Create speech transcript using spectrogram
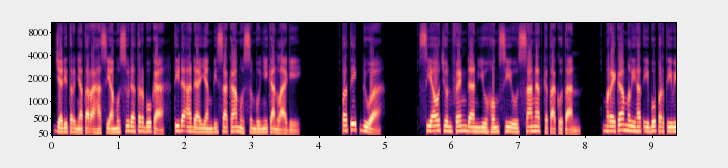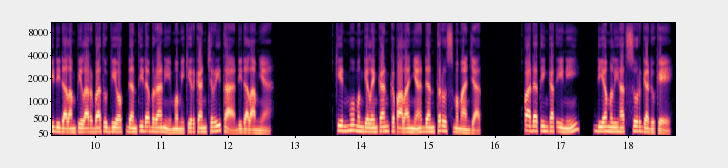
jadi ternyata rahasiamu sudah terbuka, tidak ada yang bisa kamu sembunyikan lagi. Petik 2. Xiao Chunfeng dan Yu Hongxiu sangat ketakutan. Mereka melihat ibu pertiwi di dalam pilar batu giok dan tidak berani memikirkan cerita di dalamnya. Kinmu menggelengkan kepalanya dan terus memanjat. Pada tingkat ini, dia melihat surga duke.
